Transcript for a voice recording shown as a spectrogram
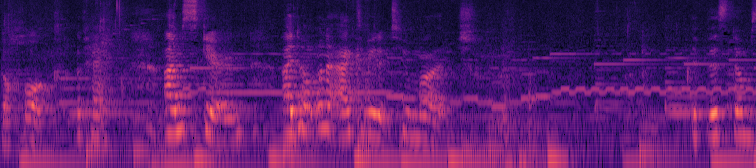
The Hulk. Okay. I'm scared. I don't want to activate it too much. If this dumps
